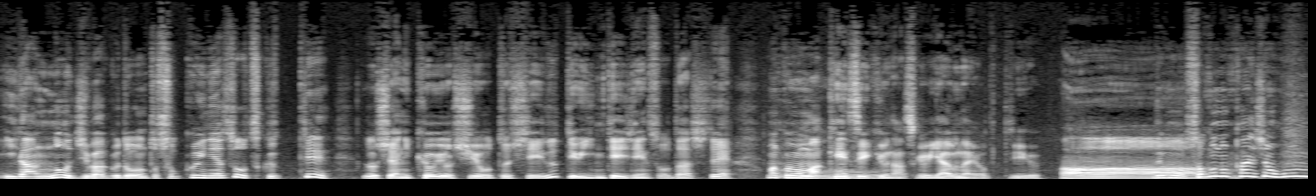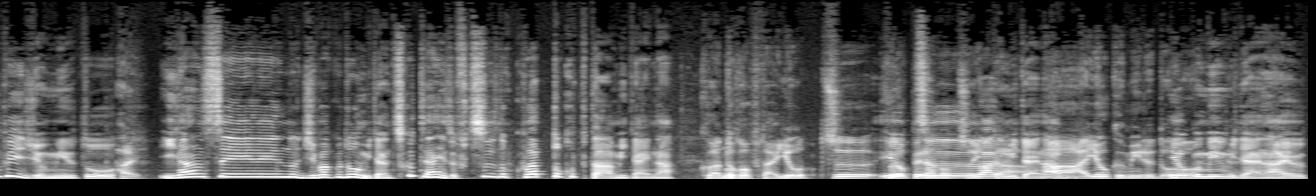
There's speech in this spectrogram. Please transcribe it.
イランの自爆ドローンとそっくりのやつを作って、ロシアに供与しようとしているっていうインテリジェンスを出して、まあこれもまあ牽制球なんですけど、やるなよっていう。ああ。でも、そこの会社のホームページを見ると、はいイラン製の自爆ドローンみたいなの作ってないんですよ。普通のクワッドコプターみたいな。クワッドコプター4つ、プロペラのつい四つた。あるみたいなああ、よく見るドローンよく見るみたいな、ああいう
